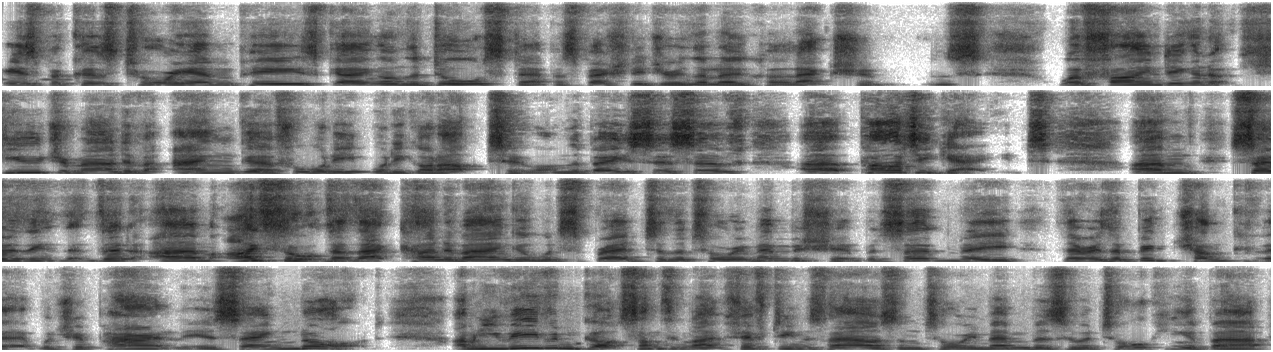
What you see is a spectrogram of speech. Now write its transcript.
is because Tory MPs going on the doorstep, especially during the local elections, were finding a huge amount of anger for what he what he got up to on the basis of uh, Partygate. Um, so that um, I thought that that kind of anger would spread to the Tory membership, but certainly there is a big chunk of it which apparently is saying not. I mean, you've even got something like 15,000 Tory members who are talking about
